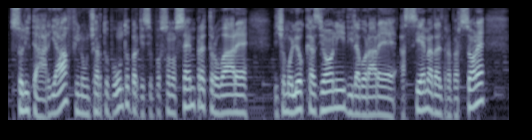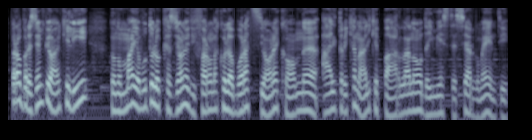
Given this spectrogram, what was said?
solitaria fino a un certo punto perché si possono sempre trovare diciamo le occasioni di lavorare assieme ad altre persone però per esempio anche lì non ho mai avuto l'occasione di fare una collaborazione con altri canali che parlano dei miei stessi argomenti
